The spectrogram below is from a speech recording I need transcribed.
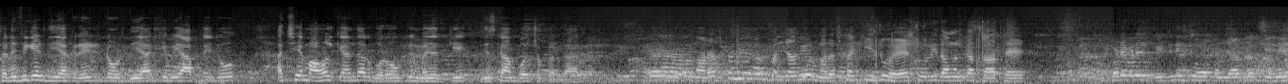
सर्टिफिकेट दिया क्रेडिट नोट दिया कि भाई आपने जो अच्छे माहौल के अंदर गुरुओं की मदद की जिसका हम बहुत शुक्रगुजार हैं। महाराष्ट्र में अगर पंजाबी और महाराष्ट्र की जो है चोली दामन का साथ है बड़े बड़े बिज़नेस जो है पंजाबियों के हैं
